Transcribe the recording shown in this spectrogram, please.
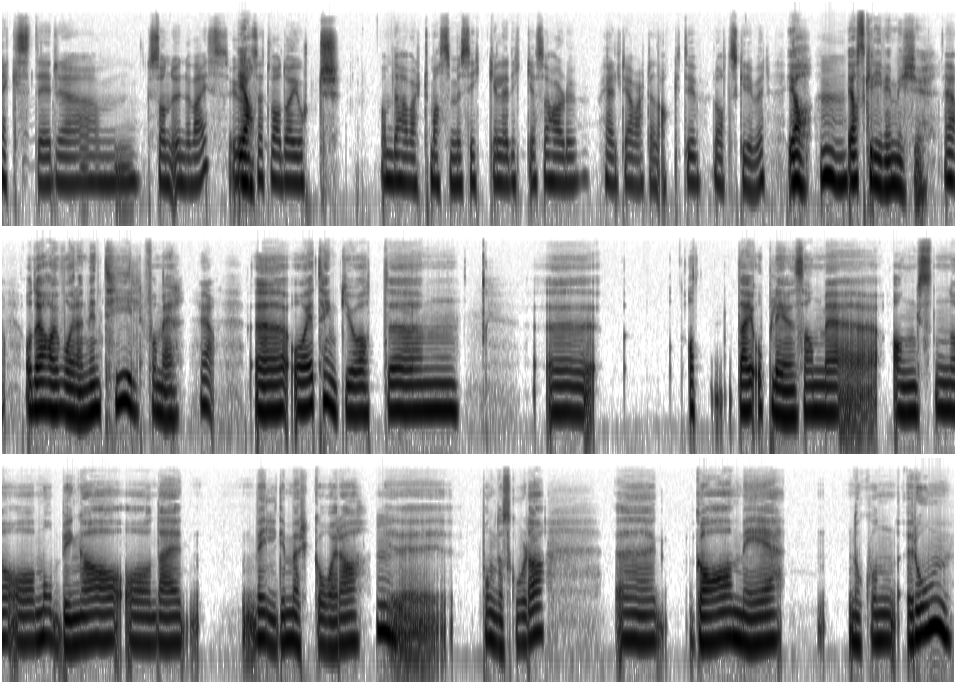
tekster øh, sånn underveis? Ja. Uansett hva du har gjort? Om det har vært masse musikk eller ikke, så har du hele tida vært en aktiv låtskriver. Ja, Mm. jeg har skrevet mye. Ja. Og det har jo vært en ventil for meg. Ja. Uh, og jeg tenker jo at um, uh, At de opplevelsene med angsten og mobbinga og de veldig mørke åra Mm. på ungdomsskolen ga meg noen rom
